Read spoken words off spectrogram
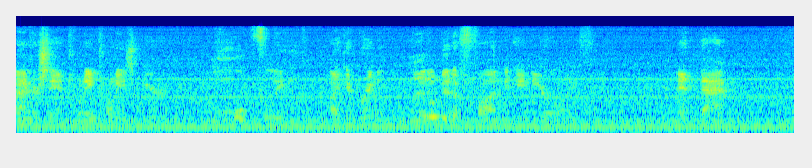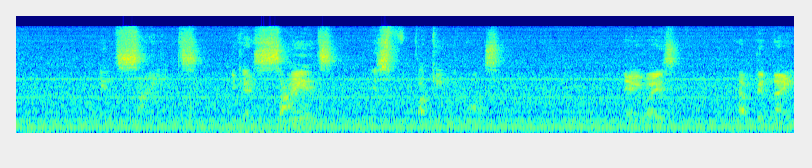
I understand 2020 is weird. Hopefully I can bring a little bit of fun into your life. And that in science. Because science is fucking awesome. Anyways, have a good night.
